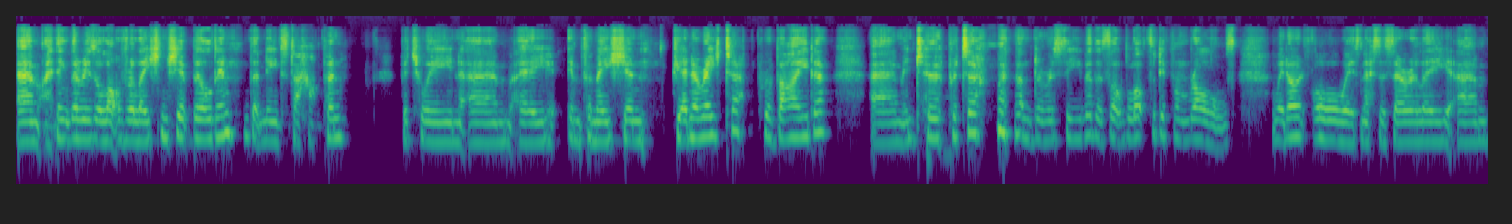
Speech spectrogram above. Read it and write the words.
Um, I think there is a lot of relationship building that needs to happen between um, a information generator, provider, um, interpreter and a receiver. There's sort of lots of different roles. We don't always necessarily um,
